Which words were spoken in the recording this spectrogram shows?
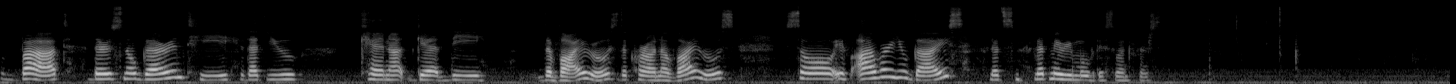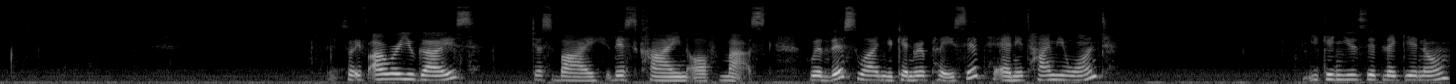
but there's no guarantee that you cannot get the the virus the coronavirus. So if I were you guys let's let me remove this one first. So if I were you guys just buy this kind of mask. With this one you can replace it anytime you want. You can use it like you know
